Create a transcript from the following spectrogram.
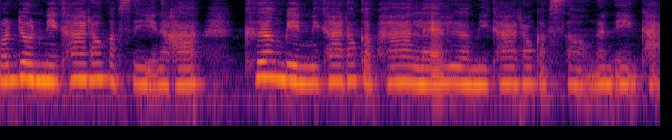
รถยนต์มีค่าเท่ากับ4นะคะ เครื่องบินมีค่าเท่ากับ 5 และเรือมีค่าเท่ากับ 2 นั่นเองค่ะ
